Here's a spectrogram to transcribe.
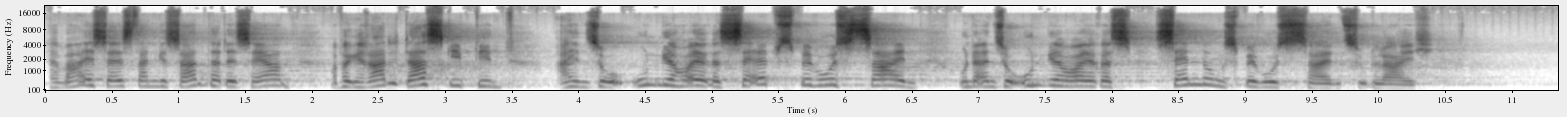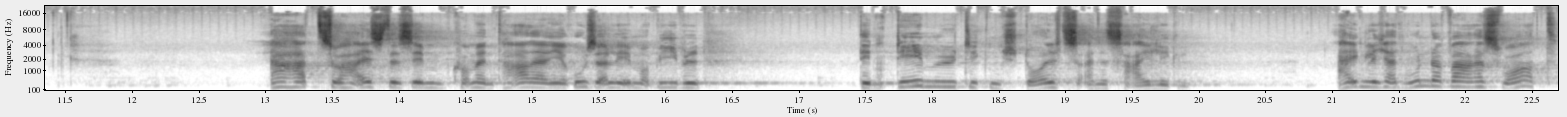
Er weiß, er ist ein Gesandter des Herrn, aber gerade das gibt ihm ein so ungeheures Selbstbewusstsein und ein so ungeheures Sendungsbewusstsein zugleich. Er hat, so heißt es im Kommentar der Jerusalemer Bibel, den demütigen Stolz eines Heiligen. Eigentlich ein wunderbares Wort.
